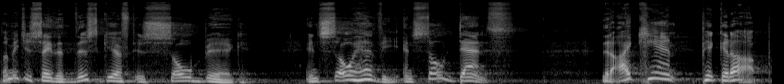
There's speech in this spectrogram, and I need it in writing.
Let me just say that this gift is so big and so heavy and so dense that I can't pick it up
